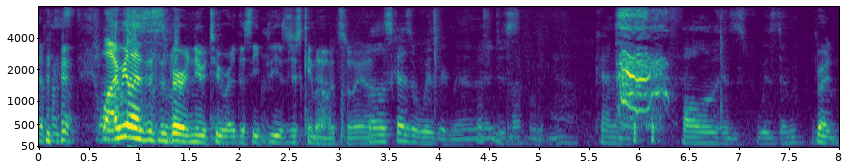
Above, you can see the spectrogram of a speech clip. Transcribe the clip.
about it. Well, I realize this is very new too, right? This EP just came out, so yeah. well, this guy's a wizard, man. I just talk about it now. Kind of follow his wisdom. Right. know.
